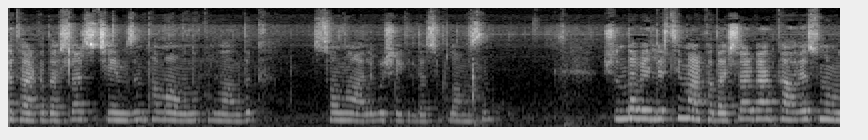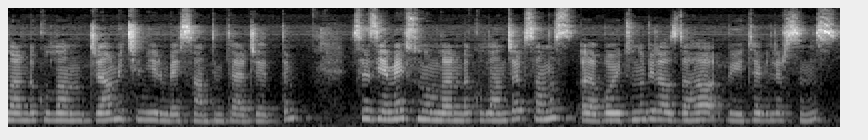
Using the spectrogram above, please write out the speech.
Evet arkadaşlar çiçeğimizin tamamını kullandık. Son hali bu şekilde suplamızın. Şunu da belirteyim arkadaşlar. Ben kahve sunumlarında kullanacağım için 25 santim tercih ettim. Siz yemek sunumlarında kullanacaksanız e, boyutunu biraz daha büyütebilirsiniz.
